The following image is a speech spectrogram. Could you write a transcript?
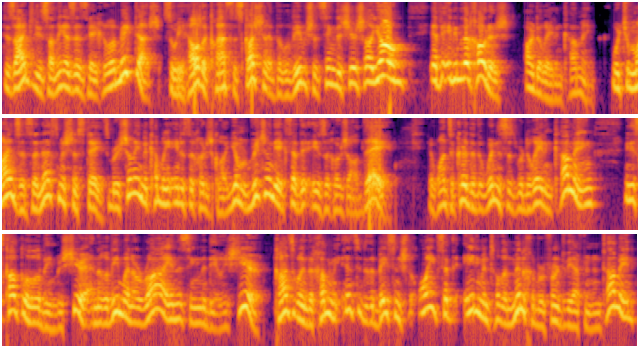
designed to do something as a Zeichel Mikdash. So he held a class discussion if the Levim should sing the Shir Shal Yom if any of the Chodesh are delayed in coming. Which reminds us, the next Mishnah states, Rishonim becoming Eidos Chodesh Kol Yom, originally they accepted Eidos Chodesh all day. It once occurred that the witnesses were delayed in coming, means Kalkul Levim Bashir, and the Levim went awry in the singing the daily Shir. Consequently, the Chamim instituted the Beis Din should only accept Eidim until the Mincha, referring to the afternoon Tamid,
